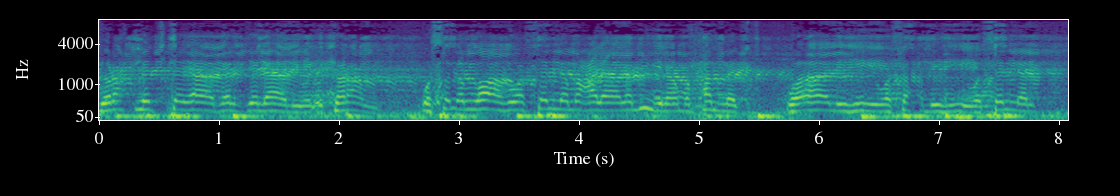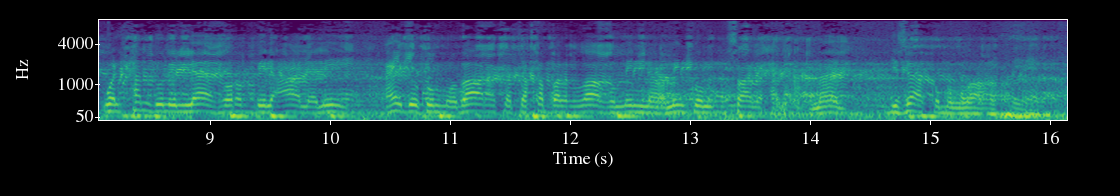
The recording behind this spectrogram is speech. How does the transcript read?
برحمتك يا ذا الجلال والإكرام. وصلى الله وسلم على نبينا محمد وآله وصحبه وسلم والحمد لله رب العالمين. عيدكم مبارك تقبل الله منا ومنكم صالح الأعمال. جزاكم الله خيرا.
